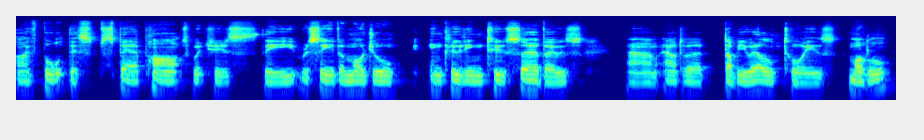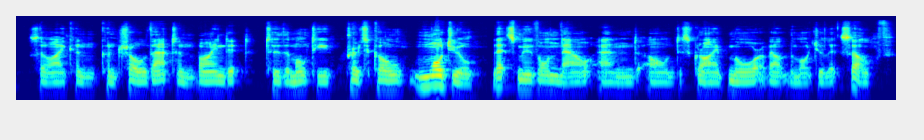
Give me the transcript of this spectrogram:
I've bought this spare part, which is the receiver module, including two servos um, out of a WLtoys model, so I can control that and bind it to the multi-protocol module. Let's move on now and I'll describe more about the module itself.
